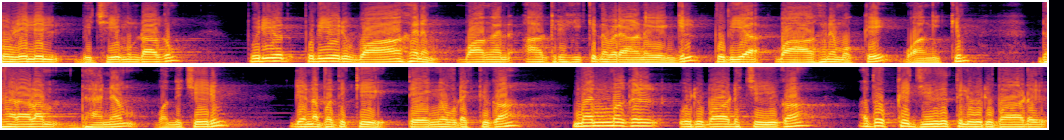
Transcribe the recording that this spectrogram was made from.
തൊഴിലിൽ വിജയമുണ്ടാകും. പുതിയ പുതിയൊരു വാഹനം വാങ്ങാൻ ആഗ്രഹിക്കുന്നവരാണ് എങ്കിൽ പുതിയ വാഹനമൊക്കെ വാങ്ങിക്കും. ധാരാളം ധനം വന്നു ചേരും. ഗണപതിക്ക് തേങ്ങ ഉടയ്ക്കുക. നന്മകൾ ഒരുപാട് ചെയ്യുക. അതൊക്കെ ജീവിതത്തിൽ ഒരുപാട്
